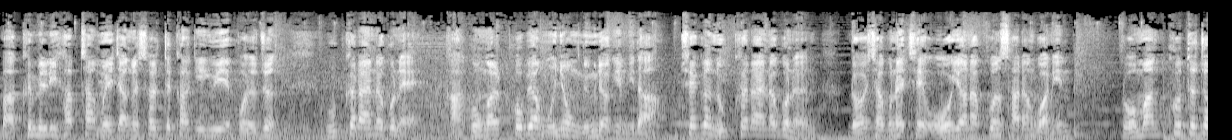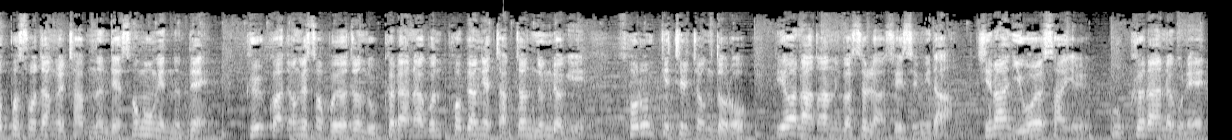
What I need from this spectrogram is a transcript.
마크 밀리 합참의장을 설득하기 위해 보여준 우크라이나군의 가공할 포병 운용 능력입니다. 최근 우크라이나군은 러시아군의 제5연합군 사령관인 로만 쿠트조프 소장을 잡는 데 성공했는데 그 과정에서 보여준 우크라이나군 포병의 작전 능력이 소름 끼칠 정도로 뛰어나다는 것을 알 수 있습니다. 지난 6월 4일 우크라이나군의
